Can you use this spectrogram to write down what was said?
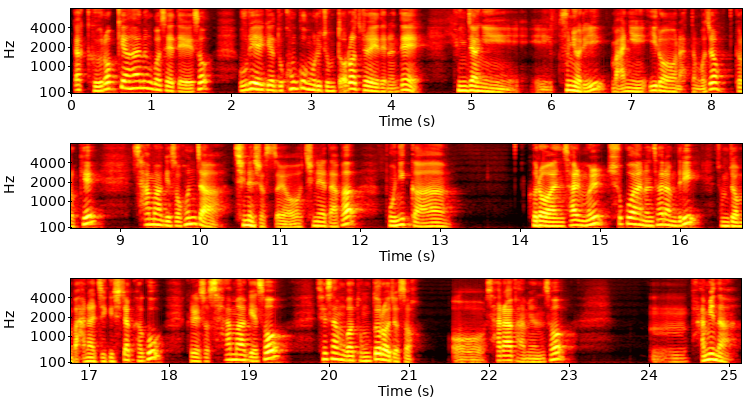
그러니까 그렇게 하는 것에 대해서 우리에게도 콩고물이 좀 떨어져야 되는데 굉장히 이 분열이 많이 일어났던 거죠. 그렇게 사막에서 혼자 지내셨어요. 지내다가 보니까 그러한 삶을 추구하는 사람들이 점점 많아지기 시작하고 그래서 사막에서 세상과 동떨어져서 어, 살아가면서 음, 밤이나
